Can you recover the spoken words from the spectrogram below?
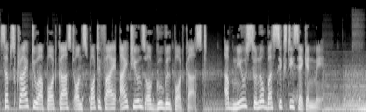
Subscribe to our podcast on Spotify, iTunes or Google Podcast. अब न्यूज सुनो बस 60 सेकंड में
